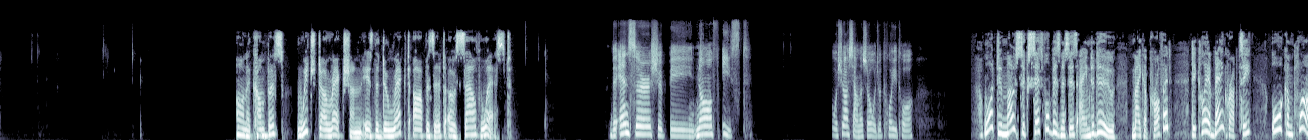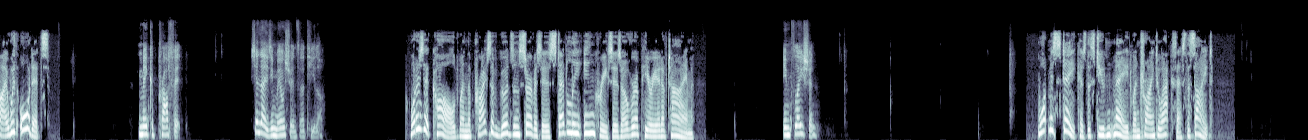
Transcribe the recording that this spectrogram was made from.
On a compass, which direction is the direct opposite of southwest? The answer should be northeast。我需要想的时候，我就拖一拖。 What do most successful businesses aim to do? Make a profit, declare bankruptcy, or comply with audits? Make a profit。现在已经没有选择题了。 What is it called when the price of goods and services steadily increases over a period of time? Inflation。What mistake has the student made when trying to access the site?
